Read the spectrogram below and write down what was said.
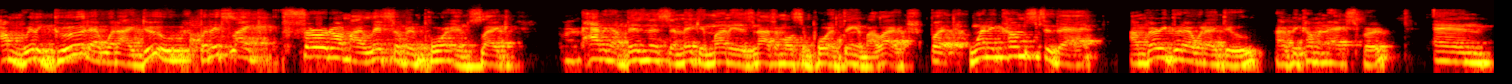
I'm really good at what I do, but it's like third on my list of importance. Like having a business and making money is not the most important thing in my life. But when it comes to that, I'm very good at what I do. I've become an expert. And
